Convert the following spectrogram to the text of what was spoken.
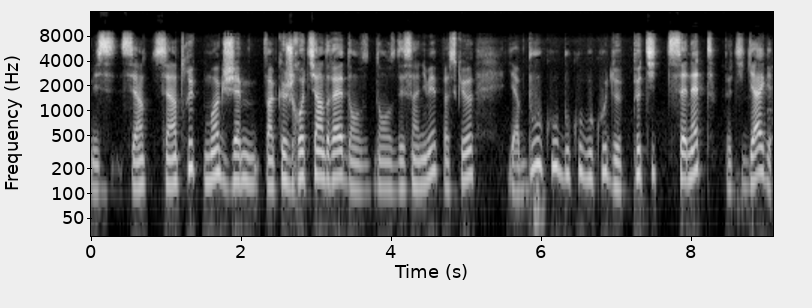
mais c'est un, c'est un truc moi que j'aime, enfin que je retiendrai dans, dans ce dessin animé parce que il y a beaucoup, beaucoup, beaucoup de petites scénettes, petits gags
